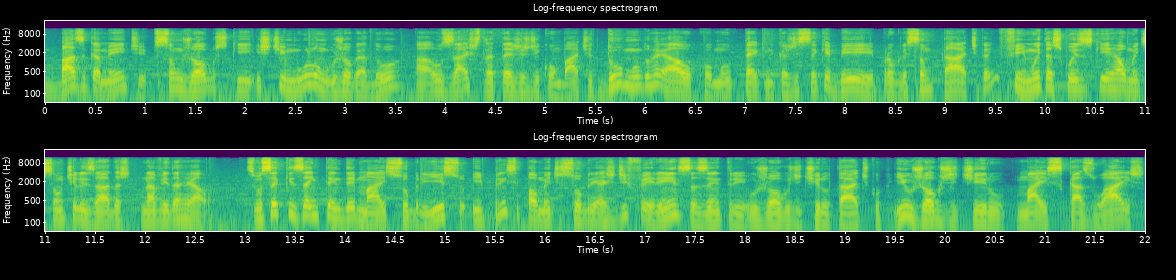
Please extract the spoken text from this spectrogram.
Basicamente, são jogos que estimulam o jogador a usar estratégias de combate do mundo real, como técnicas de CQB, progressão tática, enfim, muitas coisas que realmente são utilizadas na vida real. Se você quiser entender mais sobre isso e principalmente sobre as diferenças entre os jogos de tiro tático e os jogos de tiro mais casuais,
